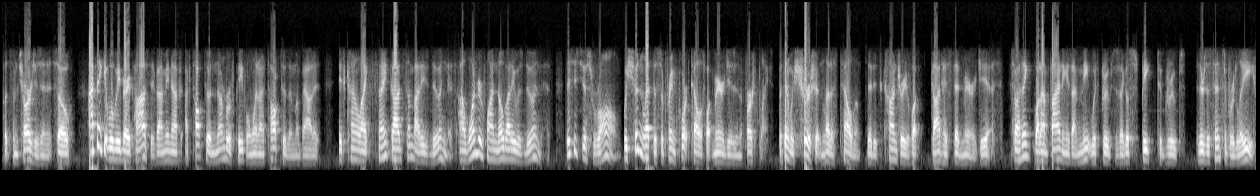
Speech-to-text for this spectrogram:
put some charges in it. So I think it will be very positive. I mean, I've I've talked to a number of people. When I talk to them about it, it's kind of like, thank God somebody's doing this. I wondered why nobody was doing this. This is just wrong. We shouldn't let the Supreme Court tell us what marriage is in the first place. But then we sure shouldn't let us tell them that it's contrary to what God has said marriage is. So I think what I'm finding is I meet with groups, as I go speak to groups, there's a sense of relief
